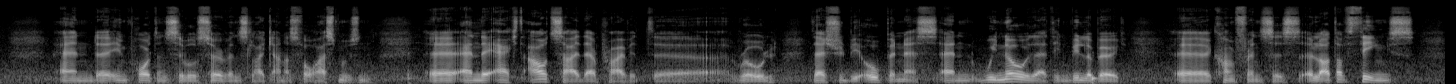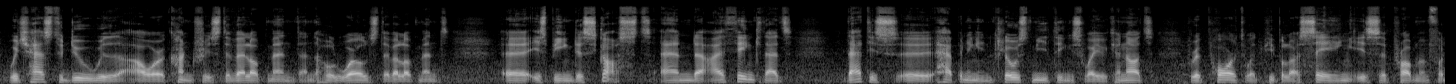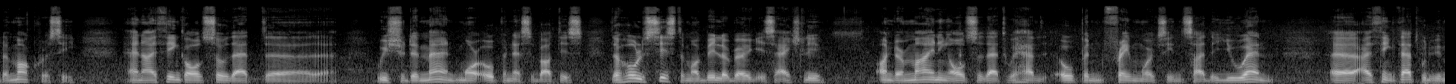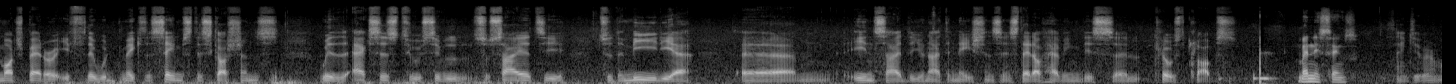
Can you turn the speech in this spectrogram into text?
and uh, important civil servants like Anders Fogh Rasmussen, uh, and they act outside their private uh, role, there should be openness. And we know that in Bilderberg uh, conferences, a lot of things which has to do with our country's development and the whole world's development uh, is being discussed. And uh, I think that that is uh, happening in closed meetings where you cannot report what people are saying is a problem for democracy. And I think also that uh, we should demand more openness about this. The whole system of Bilderberg is actually undermining also that we have open frameworks inside the UN uh, I think that would be much better if they would make the same discussions with access to civil society, to the media um, inside the United Nations instead of having these uh, closed clubs. Many things. Thank you very much.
